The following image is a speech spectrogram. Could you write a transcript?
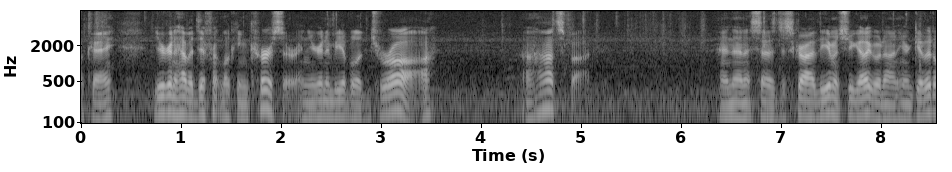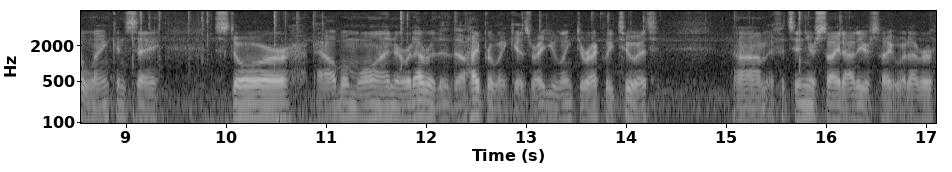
okay, you're going to have a different looking cursor, and you're going to be able to draw a hotspot. And then it says describe the image. So you got to go down here, give it a link, and say store album one or whatever the, the hyperlink is, right? You link directly to it. Um, if it's in your site, out of your site, whatever,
